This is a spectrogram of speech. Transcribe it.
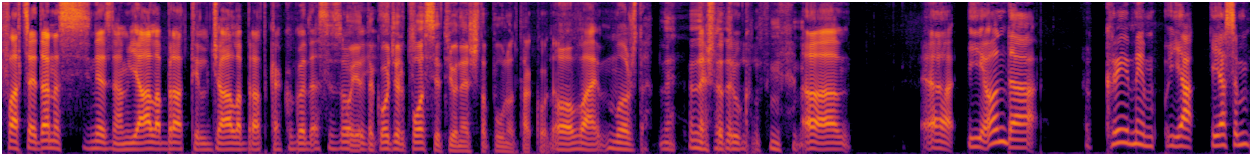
Faca je danas, ne znam, Jala brat ili Đala brat, kako god da se koji zove. je također posjetio nešto puno, tako da. Ovaj, možda, nešto drugo. A, a, I onda krenem, ja, ja sam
